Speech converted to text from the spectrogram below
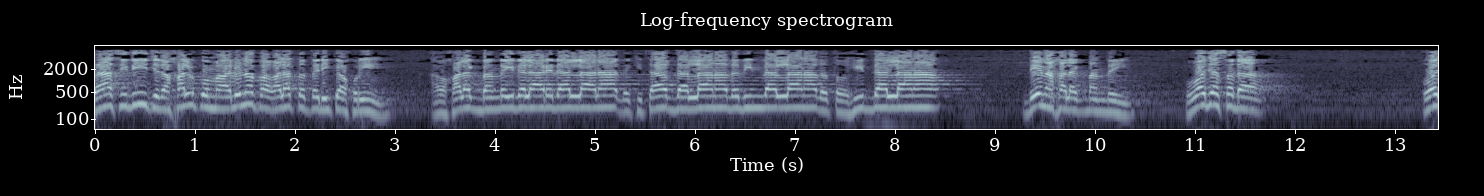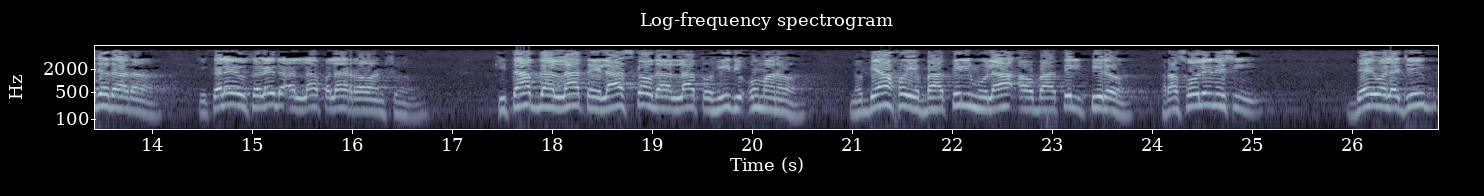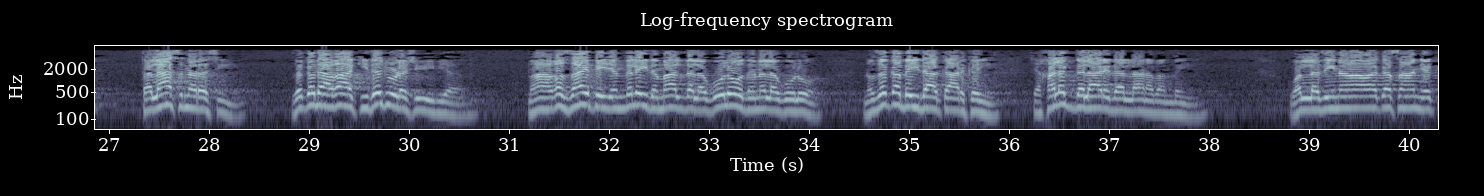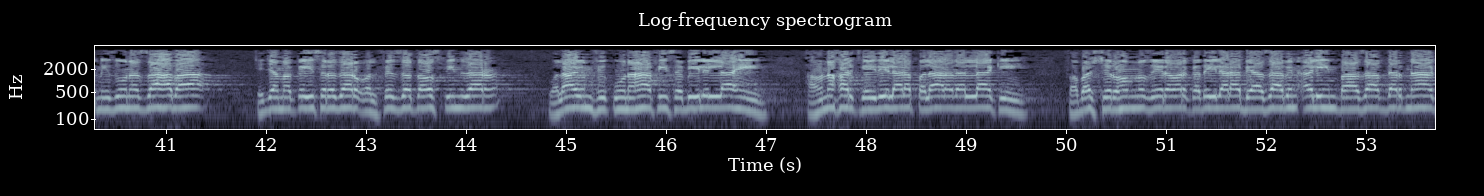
دا سدي چې د خلکو مالونه په غلطه طریقه خوري او خلک بندي د لارې د الله نه د کتاب د الله نه د دین د الله نه د توحید د الله نه دین خلک بندي وجه صدا وجه دا ده چې کله یو سړی د الله په لار روان شو کتاب د الله ته لاس کو د الله توحید اومنه نو بیا خو یې باطل مولا او باطل پیر رسول نشي بیا ولجیب تلاس نرسي زګه دا هغه عقیده جوړ شي بیا نو هغه ځای پیجندلې د مال د لګولو د نه لګولو نو زګه د دا کار کوي چې خلق د لارې د الله نه باندې والذین کسان یکنزون الذهب چې جمع کوي سره زر او الفزه او سپین زر ولا ينفقونها في سبيل الله او نه خرج کوي د لارې په لار د الله کې فبشرهم نذير ور کدی لرا بیاذاب الیم بازاب دردناک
